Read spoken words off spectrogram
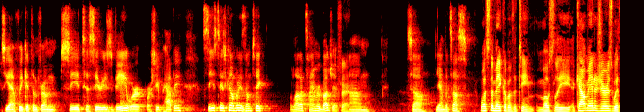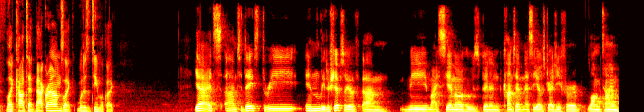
so yeah, if we get them from seed to Series B, we're we're super happy. Seed stage companies don't take a lot of time or budget. Sure. so yeah, that's us. What's the makeup of the team? Mostly account managers with like content backgrounds. Like, what does the team look like? Yeah, it's um, today it's three in leadership. So you have um, me, my CMO, who's been in content and SEO strategy for a long time.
